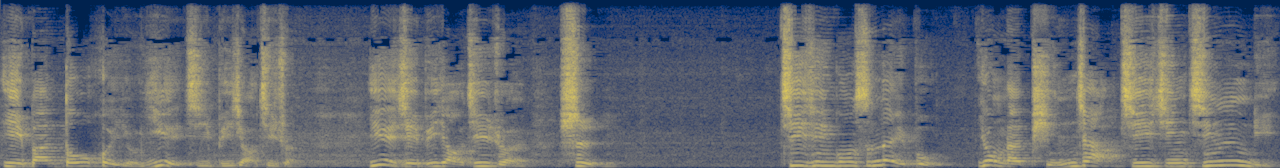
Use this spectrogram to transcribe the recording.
一般都会有业绩比较基准。业绩比较基准是基金公司内部用来评价基金经理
